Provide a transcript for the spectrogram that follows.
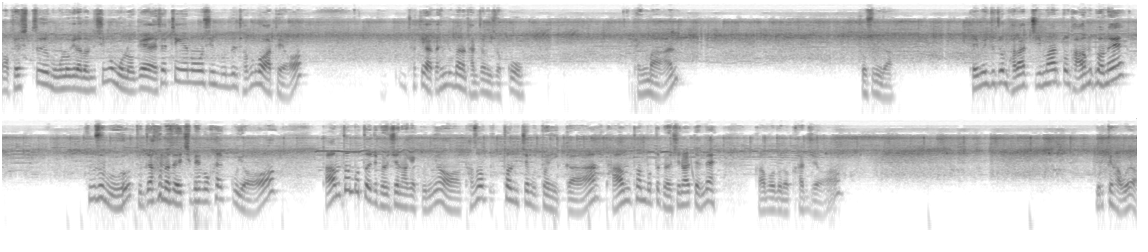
어, 게스트 목록이라든지 친구 목록에 세팅해 놓으신 분들 적은 것 같아요. 찾기가 약간 힘들다는 단점이 있었고 100만. 좋습니다. 데미지 좀 받았지만 또 다음 턴에 순수부 등장하면서 HP 회복했고요. 다음 턴부터 이제 변신하겠군요. 다섯 턴째부터니까 다음 턴부터 변신할 텐데 가보도록 하죠. 이렇게 가고요.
